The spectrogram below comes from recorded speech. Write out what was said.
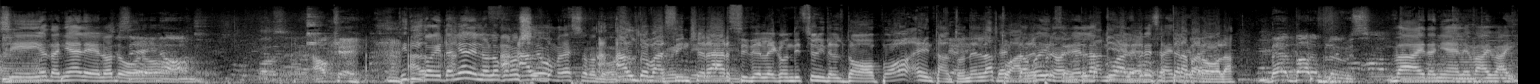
Sì, io Daniele lo adoro. Ah, ok. Ti dico che Daniele non lo conoscevo, Aldo- ma adesso lo adoro. Aldo va a Quindi- sincerarsi delle condizioni del dopo e intanto nell'attuale Del dopo presente, nell'attuale Daniele, presente, a te la parola. Bell Bottom Blues. Vai Daniele, vai, vai.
